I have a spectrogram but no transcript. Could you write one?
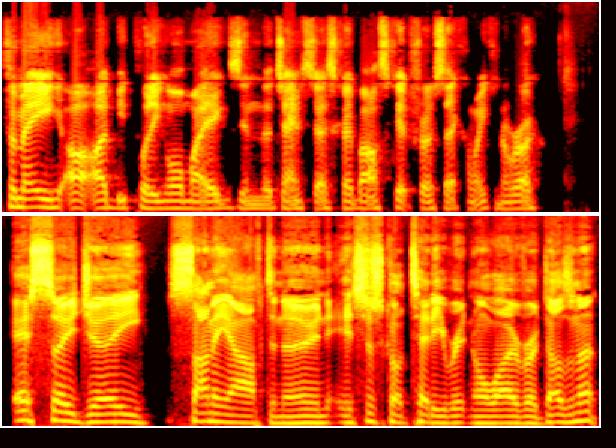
for me, I'd be putting all my eggs in the James Tedesco basket for a second week in a row. SCG, sunny afternoon. It's just got Teddy written all over it, doesn't it?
